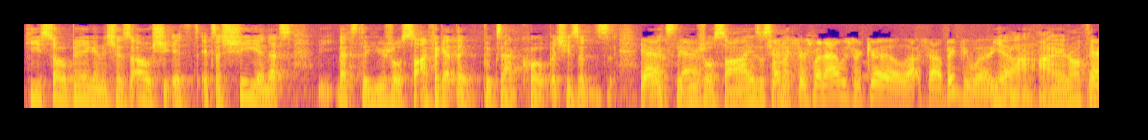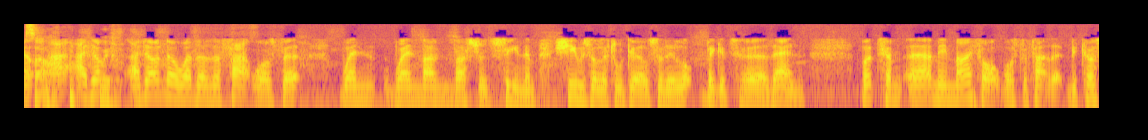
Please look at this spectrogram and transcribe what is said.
he's so big, and she says, "Oh, she it's it's a she," and that's that's the usual. Si- I forget the exact quote, but she said, Yeah, "It's the yeah. usual size" or Jenny something. like says, when I was a girl, that's how big they were. Yeah, I don't think now, so. I, I don't. I don't know whether the fact was that when when Madame Vastra had seen them, she was a little girl, so they looked bigger to her then. But um, uh, I mean, my thought was the fact that because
